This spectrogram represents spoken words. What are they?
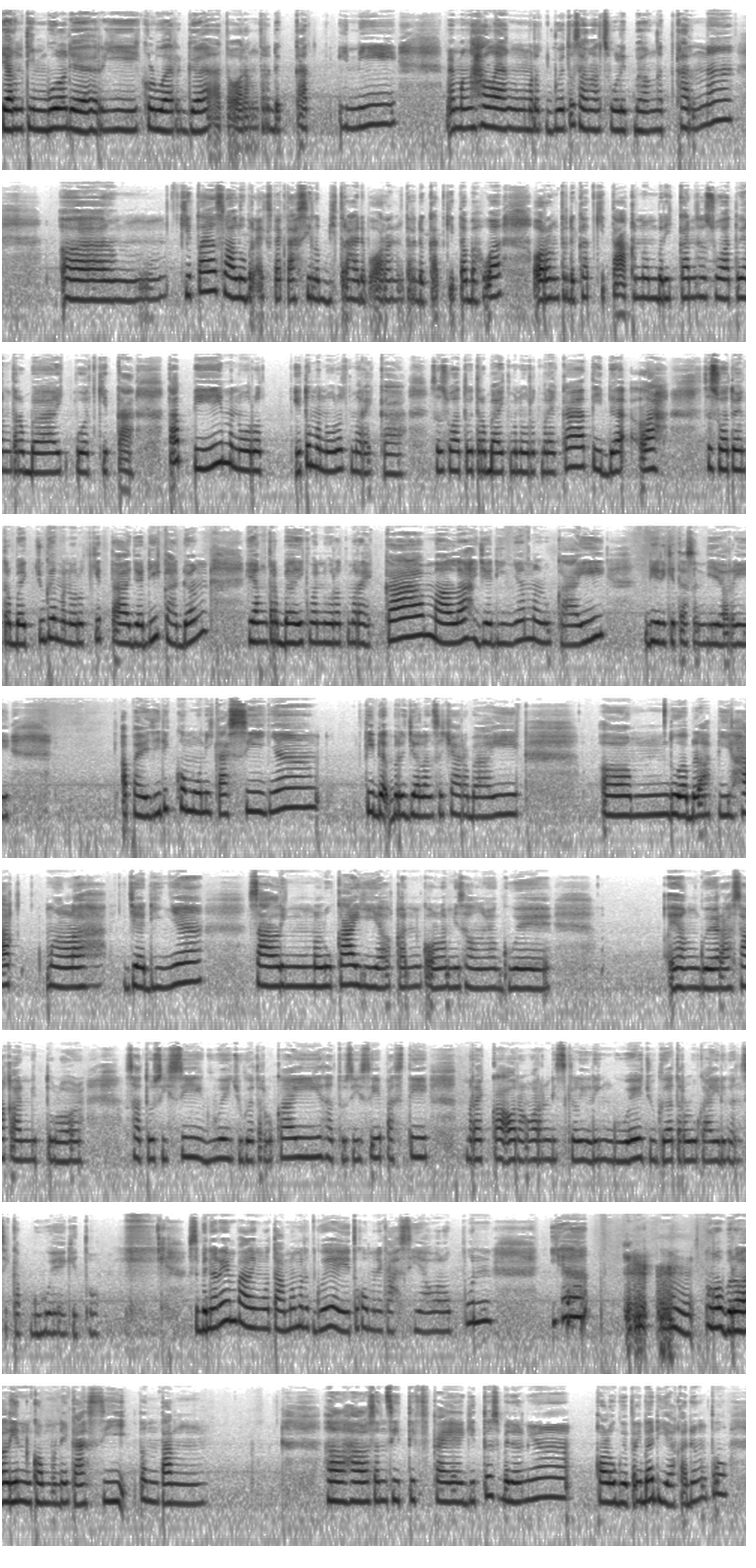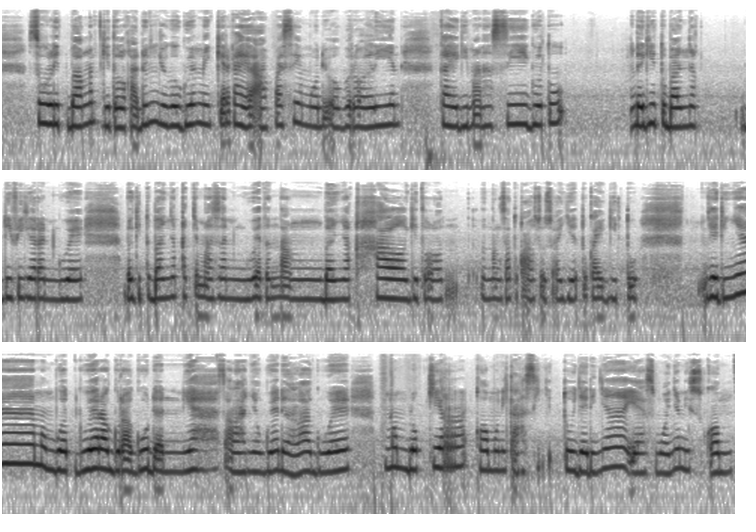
yang timbul dari keluarga atau orang terdekat ini memang hal yang menurut gue tuh sangat sulit banget. Karena um, kita selalu berekspektasi lebih terhadap orang terdekat kita bahwa orang terdekat kita akan memberikan sesuatu yang terbaik buat kita. Tapi menurut itu menurut mereka. Sesuatu terbaik menurut mereka tidaklah sesuatu yang terbaik juga menurut kita. Jadi kadang yang terbaik menurut mereka malah jadinya melukai diri kita sendiri apa ya jadi komunikasinya tidak berjalan secara baik. Um, dua belah pihak malah jadinya saling melukai ya kan kalau misalnya gue yang gue rasakan gitu loh. Satu sisi gue juga terlukai satu sisi pasti mereka orang-orang di sekeliling gue juga terlukai dengan sikap gue gitu sebenarnya yang paling utama menurut gue yaitu komunikasi ya walaupun ya ngobrolin komunikasi tentang hal-hal sensitif kayak gitu sebenarnya kalau gue pribadi ya kadang tuh sulit banget gitu loh. Kadang juga gue mikir kayak apa sih yang mau diobrolin kayak gimana sih? Gue tuh begitu banyak di pikiran gue begitu banyak kecemasan gue tentang banyak hal gitu loh tentang satu kasus aja tuh kayak gitu. Jadinya membuat gue ragu-ragu dan ya salahnya gue adalah gue memblokir komunikasi itu. Jadinya ya semuanya miskom.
